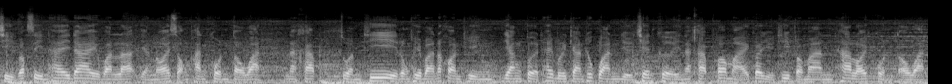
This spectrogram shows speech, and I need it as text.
ฉีดวัคซีนให้ได้วันละอย่างน้อย 2,000 คนต่อวันนะครับ ส่วนที่โรงพยาบาลนครพิงยังเปิดให้บริการทุกวันอยู่เช่นเคยนะครับ เป้าหมายก็อยู่ที่ประมาณ 500 คนต่อวัน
